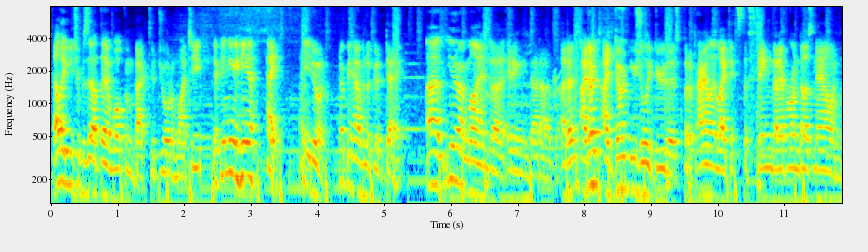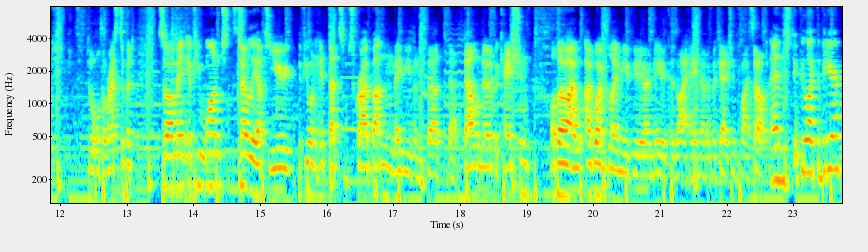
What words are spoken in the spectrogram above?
Hello YouTubers out there, welcome back to Jordan YT. If you're new here, hey, how you doing? Hope you're having a good day. Uh, you don't mind uh, hitting that up. I don't, I don't, I don't usually do this, but apparently like it's the thing that everyone does now and all the rest of it. So I mean, if you want, it's totally up to you. If you want to hit that subscribe button, maybe even that, that bell notification. Although I, I won't blame you if you don't need it because I hate notifications myself. And if you like the video,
